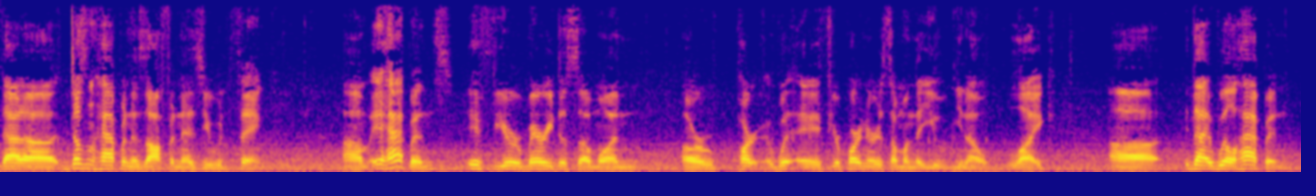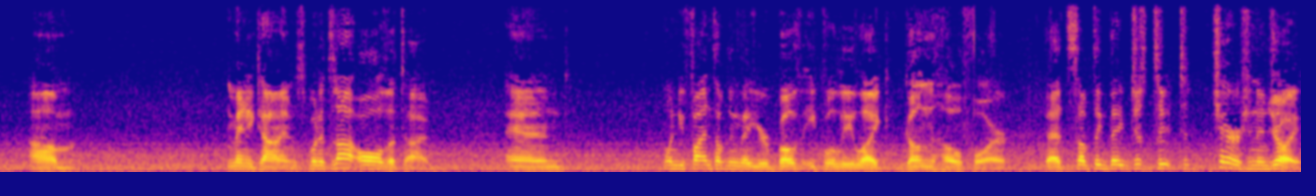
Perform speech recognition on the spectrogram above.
that uh, doesn't happen as often as you would think. Um, it happens if you're married to someone or part if your partner is someone that you you know like. Uh, that will happen um, many times, but it's not all the time. And when you find something that you're both equally like gung ho for, that's something that just to, to cherish and enjoy.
